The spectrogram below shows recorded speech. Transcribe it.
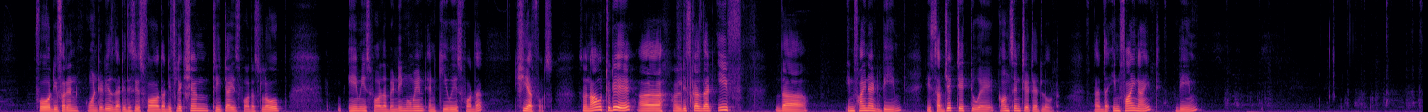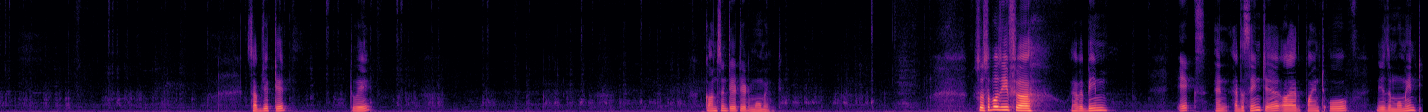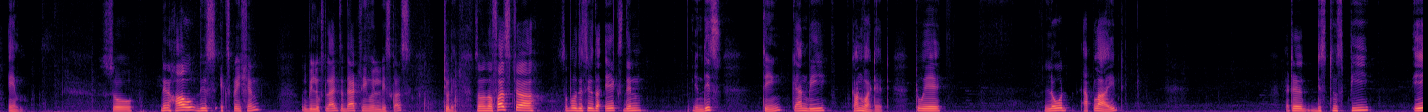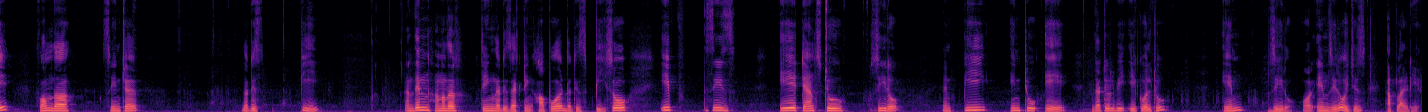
four different quantities that is this is for the deflection, theta is for the slope, m is for the bending moment and q is for the shear force. So, now today uh, I will discuss that if the infinite beam is subjected to a concentrated load that the infinite beam subjected to a concentrated moment. So, suppose if uh, you have a beam x and at the center or at the point O there is a moment m. So, then how this expression will be looks like so that thing we will discuss today. So, the first uh, suppose this is the x then in this thing can be converted to a load applied at a distance p a from the center that is p and then another thing that is acting upward that is p. So, if this is a tends to 0 then p into a that will be equal to m 0 or m 0 which is applied here.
